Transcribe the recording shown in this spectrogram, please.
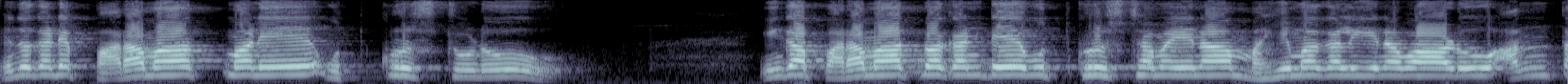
ఎందుకంటే పరమాత్మనే ఉత్కృష్టుడు. ఇంకా పరమాత్మ కంటే ఉత్కృష్టమైన మహిమ కలిగిన వాడు అంత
